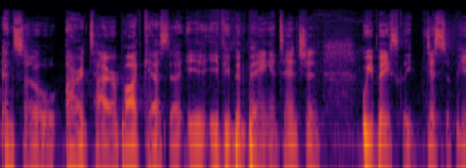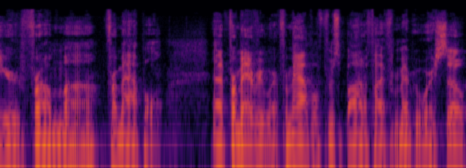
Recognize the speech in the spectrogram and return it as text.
and so our entire podcast. Uh, if you've been paying attention, we basically disappeared from uh, from Apple. Uh, from everywhere, from Apple, from Spotify, from everywhere. So,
